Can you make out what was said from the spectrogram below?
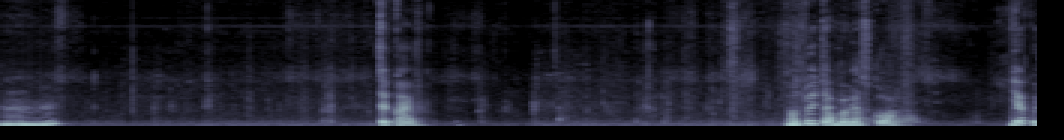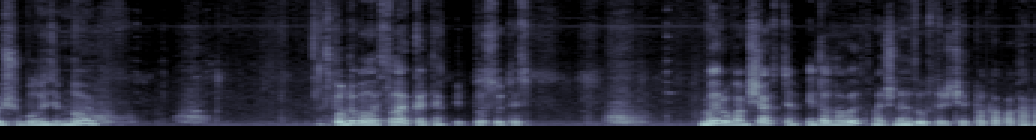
Угу. Це кайф. Готуйте обов'язково. Дякую, що були зі мною. Сподобалось, лайкайте, підписуйтесь. Миру вам щастя і до нових смачних зустрічей. Пока-пока.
